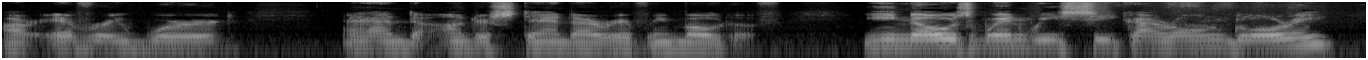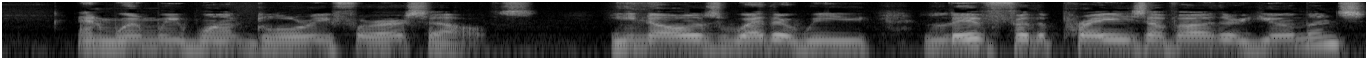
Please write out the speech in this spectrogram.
our every word and understand our every motive. He knows when we seek our own glory and when we want glory for ourselves. He knows whether we live for the praise of other humans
